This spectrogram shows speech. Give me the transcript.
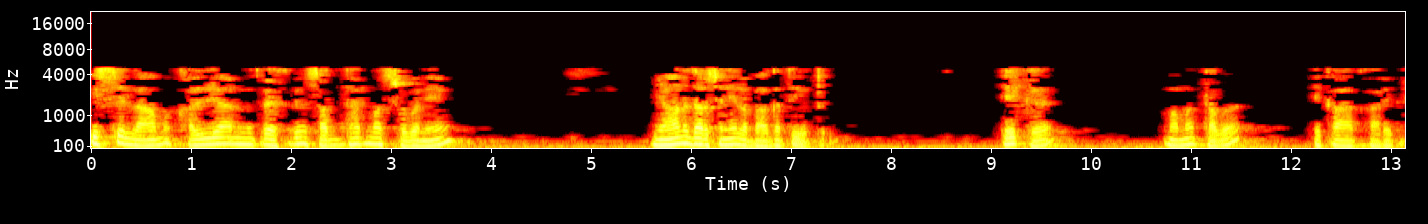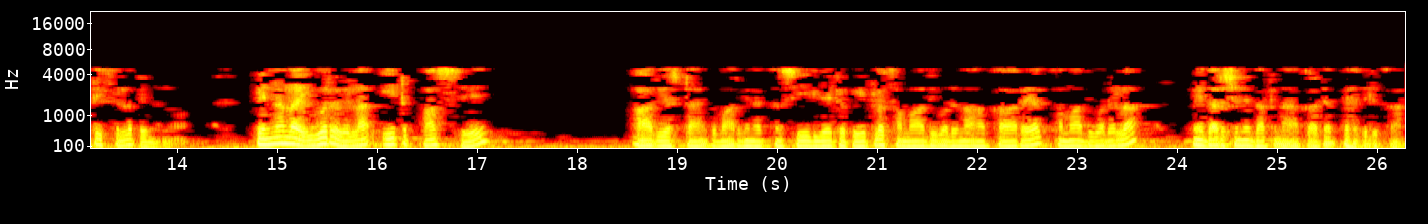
ඉස්සෙල්ලාම කල්යාණ මිත්‍ර ඇසුරෙන් සද්ධර්ම ශ්‍රවණයෙන් ඥාන දර්ශනය ලබා ගත යුතුයි. ඒක මම තව එක ආකාරයකට ඉස්සෙල්ලා පෙන්නනවා. පෙන්නලා ඉවර වෙලා ඊට පස්සේ ආර්ය ශ්‍රාංක මාර්ගේ නැත්නම් සීලයක පිළිපලා සමාධි වඩන ආකාරයත් සමාධි වඩලා මේ දර්ශනය දකින ආකාරයත් පැහැදිලි කරනවා.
